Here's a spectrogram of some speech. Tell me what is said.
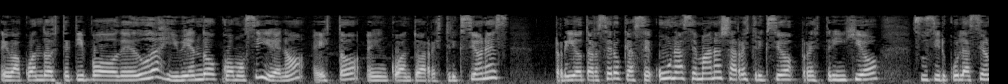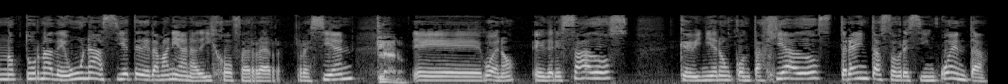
evacuando este tipo de dudas y viendo cómo sigue, ¿no? Esto en cuanto a restricciones Río Tercero, que hace una semana ya restringió su circulación nocturna de una a 7 de la mañana, dijo Ferrer recién. Claro. Eh, bueno, egresados que vinieron contagiados, 30 sobre 50,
